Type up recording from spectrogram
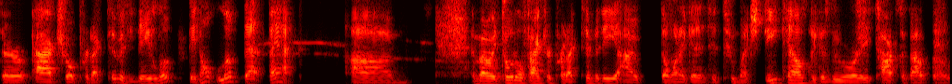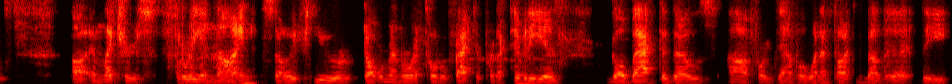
their actual productivity, they look they don't look that bad. Um, and by the way, total factor productivity, I don't want to get into too much details because we already talked about those uh, in lectures three and nine. So if you don't remember what total factor productivity is, go back to those. Uh, for example, when I'm talking about the, the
